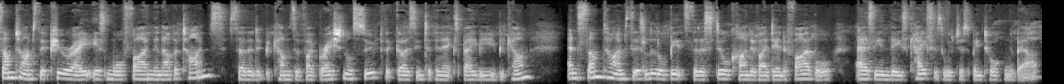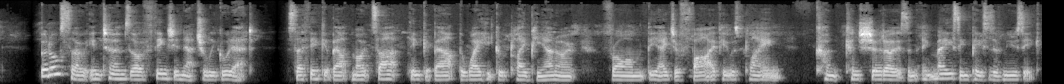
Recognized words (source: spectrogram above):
Sometimes the puree is more fine than other times, so that it becomes a vibrational soup that goes into the next baby you become. And sometimes there's little bits that are still kind of identifiable, as in these cases we've just been talking about, but also in terms of things you're naturally good at. So think about Mozart, think about the way he could play piano. From the age of five, he was playing con- concertos and amazing pieces of music,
